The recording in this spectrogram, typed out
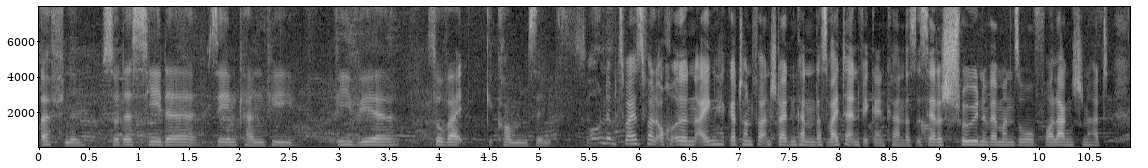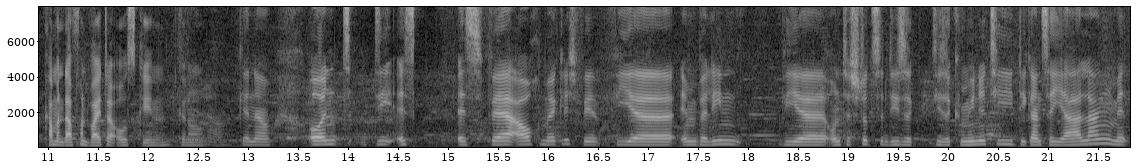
öffnen, sodass jeder sehen kann, wie, wie wir so weit gekommen sind. Und im Zweifelsfall auch einen eigenen Hackathon veranstalten kann und das weiterentwickeln kann. Das ist ja das Schöne, wenn man so Vorlagen schon hat, kann man davon weiter ausgehen. Genau. Genau. Und die, es, es wäre auch möglich, wir, wir in Berlin wir unterstützen diese, diese Community die ganze Jahr lang mit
